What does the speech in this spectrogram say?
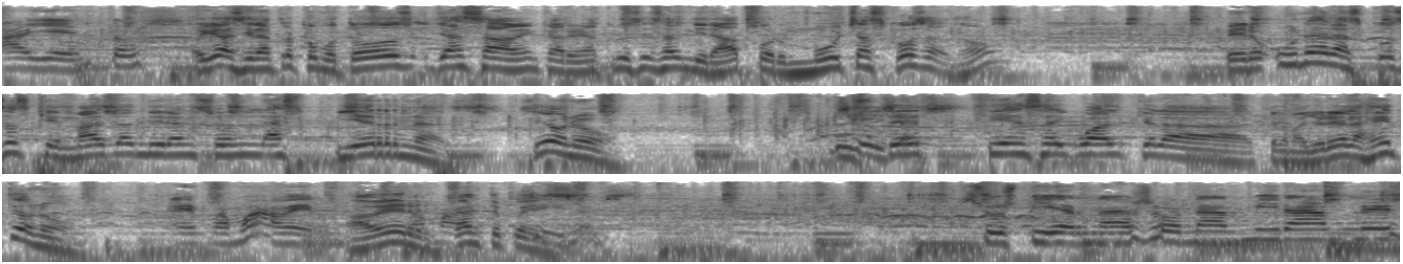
Avientos. Oiga, cilantro, como todos ya saben, Carolina Cruz es admirada por muchas cosas, ¿no? Pero una de las cosas que más la admiran son las piernas, ¿sí o no? ¿Usted Sí, piensa igual que la, que la mayoría de la gente o no? Eh, vamos a ver. A ver, Vamos cante, pues. Sus piernas son admirables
